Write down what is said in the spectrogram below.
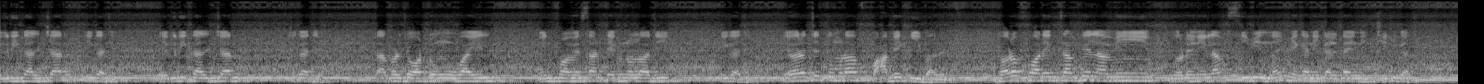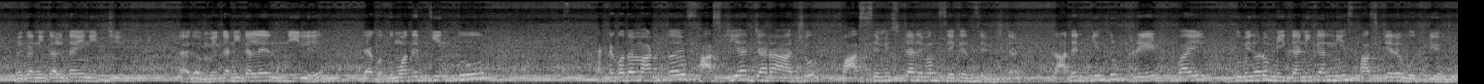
এগ্রিকালচার ঠিক আছে? এগ্রিকালচার ঠিক আছে? তারপর হচ্ছে অটোমোবাইল ইনফরমেশান টেকনোলজি ঠিক আছে? এবার হচ্ছে তোমরা পাবে কীভাবে? ধরো ফর এক্সাম্পল আমি ধরে নিলাম সিভিল নয় মেকানিক্যালটাই নিচ্ছি, ঠিক আছে? মেকানিক্যালটাই নিচ্ছি। একদম মেকানিক্যালের নিলে, দেখো তোমাদের কিন্তু একটা কথা মারতে হবে ফার্স্ট ইয়ার যারা আছো ফার্স্ট সেমিস্টার এবং সেকেন্ড সেমিস্টার তাদের কিন্তু ট্রেড বাই তুমি ধরো মেকানিক্যাল নিয়ে ফার্স্ট ইয়ারে ভর্তি হয়েছো।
